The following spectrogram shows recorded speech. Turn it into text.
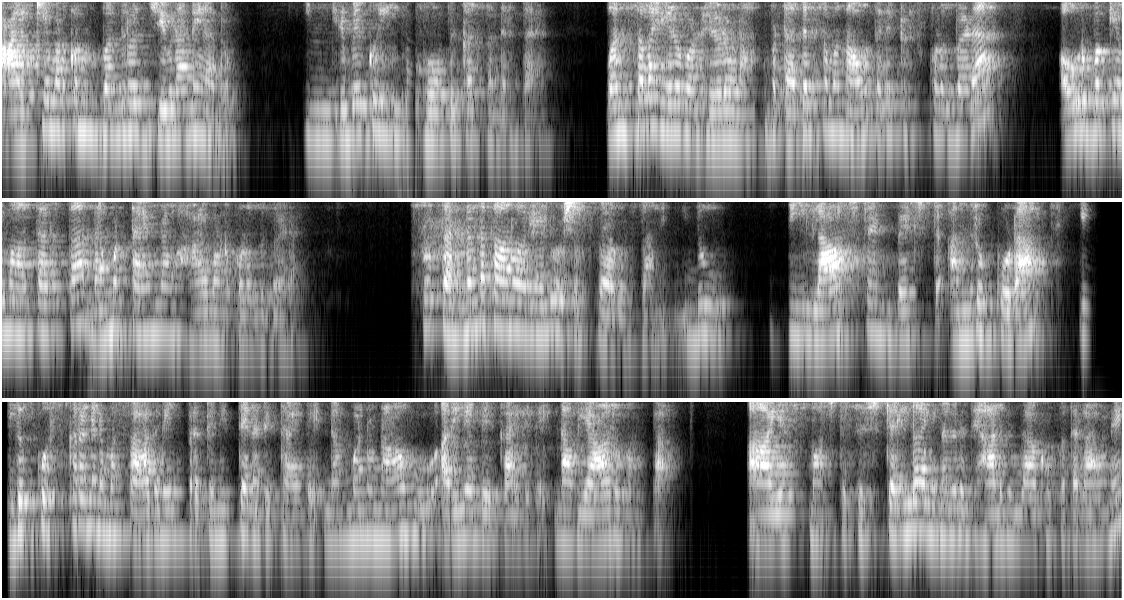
ಆಯ್ಕೆ ಮಾಡ್ಕೊಂಡು ಬಂದಿರೋ ಜೀವನನೇ ಅದು. ಹಿಂಗಿರ್ಬೇಕು, ಹಿಂಗ್ ಹೋಗ್ಬೇಕಂತ ಬಂದಿರ್ತಾರೆ. ಒಂದ್ಸಲ ಹೇಳ್ಬೋದು ಹೇಳೋಣ. ಬಟ್ ಅದ್ರ ಸಮ ನಾವು ತಲೆ ಕೆಡಿಸ್ಕೊಳ್ಳೋದು ಬೇಡ. ಅವ್ರ ಬಗ್ಗೆ ಮಾತಾಡ್ತಾ ನಮ್ಮ ಟೈಮ್ ನಾವು ಹಾಳು ಮಾಡ್ಕೊಳ್ಳೋದು ಬೇಡ. ಸೊ ತನ್ನನ್ನ ತಾನು ಅರಿಯಲು ಯಶಸ್ವಿ ಆಗುತ್ತಾನೆ ಇದು ದಿ ಲಾಸ್ಟ್ ಅಂಡ್ ಬೆಸ್ಟ್ ಅಂದ್ರೂ ಕೂಡ ಇದಕ್ಕೋಸ್ಕರನೇ ನಮ್ಮ ಸಾಧನೆ ಪ್ರತಿನಿತ್ಯ ನಡೀತಾ ಇದೆ. ನಮ್ಮನ್ನು ನಾವು ಅರಿಯಬೇಕಾಗಿದೆ. ನಾವು ಯಾರು ಅಂತ. ಆ ಎಸ್ ಮಾಸ್ಟರ್ಸ್ ಇಷ್ಟೆಲ್ಲ ಏನಂದ್ರೆ ಧ್ಯಾನದಿಂದ ಆಗೋ ಬದಲಾವಣೆ.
